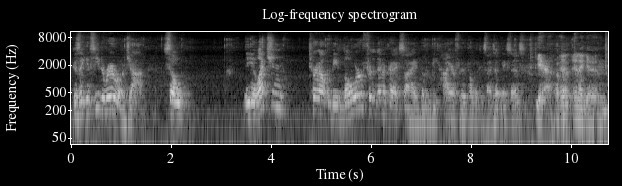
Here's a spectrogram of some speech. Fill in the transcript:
because they can see the railroad job. So the election turnout would be lower for the Democratic side, but it would be higher for the Republican side. Does that make sense? Yeah, Okay. and, and again, And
